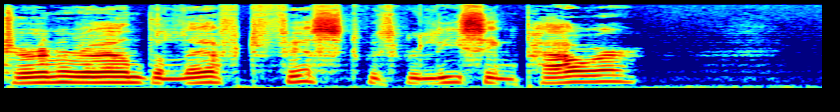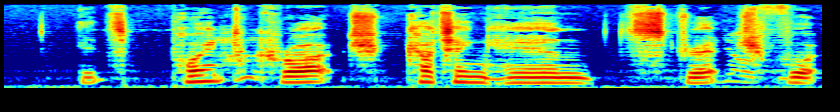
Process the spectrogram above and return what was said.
Turn around the left fist with releasing power. It's point crotch, cutting hand, stretch foot.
